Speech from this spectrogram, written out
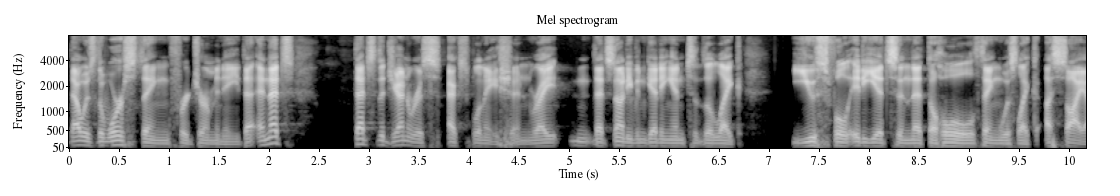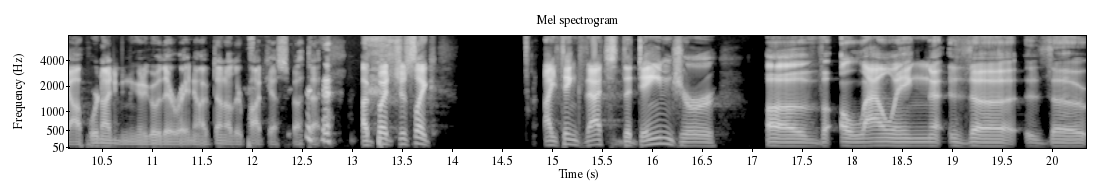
that was the worst thing for Germany that and that's that's the generous explanation right? That's not even getting into the like useful idiots and that the whole thing was like a psyop. We're not even going to go there right now. I've done other podcasts about that. Uh, but just like I think that's the danger of allowing the the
